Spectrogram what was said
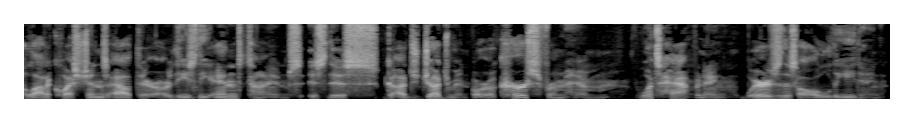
A lot of questions out there. Are these the end times? Is this God's judgment or a curse from Him? What's happening? Where is this all leading?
